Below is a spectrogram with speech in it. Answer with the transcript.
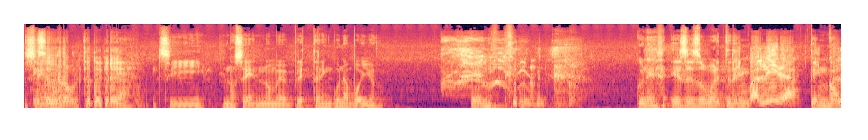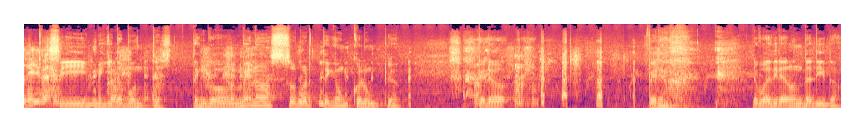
Sí. Dice el Raúl que te cree. Sí, no sé, no me presta ningún apoyo. Él- con ese, ese soporte Te tengo- invalida, te Tengo, invalida. sí, me quito puntos. Tengo menos soporte que un columpio. Pero, pero, le voy a tirar un datito.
